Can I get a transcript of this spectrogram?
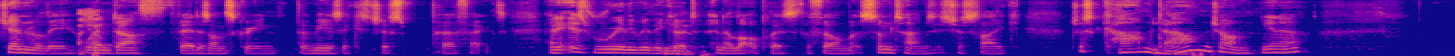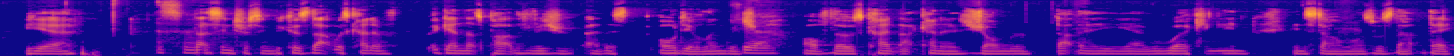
generally I when felt- Darth Vader's on screen the music is just perfect and it is really really good in a lot of places of the film but sometimes it's just like just calm Hmm. down John you know yeah, uh, that's interesting because that was kind of again that's part of the visual uh, this audio language Yeah. of those kind that kind of genre that they uh, were working in in Star Wars was that they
